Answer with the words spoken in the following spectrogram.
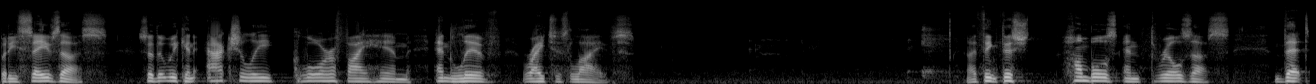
but He saves us so that we can actually glorify Him and live righteous lives. And I think this humbles and thrills us that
